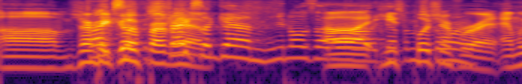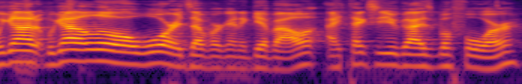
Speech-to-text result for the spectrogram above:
um, very Strikes, good for strikes him. again. He knows how to Uh, get he's them pushing scoring. for it, and we got we got a little awards that we're gonna give out. I texted you guys before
